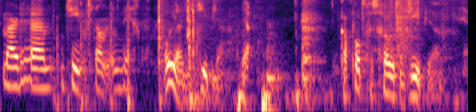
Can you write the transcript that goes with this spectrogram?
Waar de jeep dan in ligt. Oh ja, die jeep, ja. ja. Kapot geschoten jeep, ja. ja.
